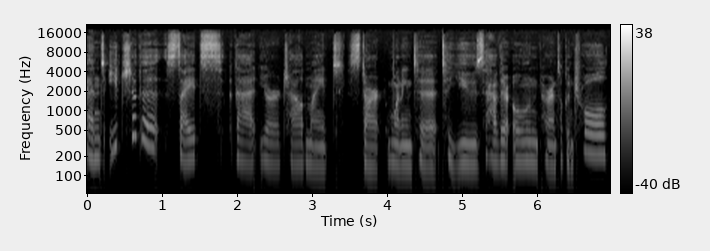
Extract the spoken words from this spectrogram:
And each of the sites that your child might start wanting to, to use have their own parental control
